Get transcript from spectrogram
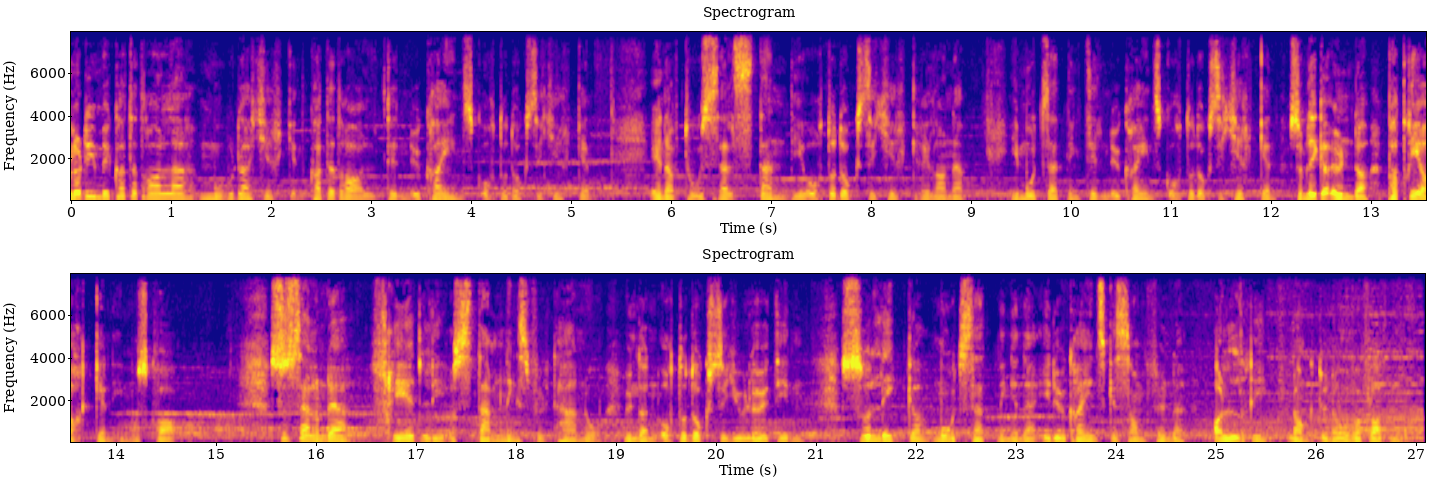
Volodymyr-katedralen er moderkirken, katedralen til den ukrainsk-ortodokse kirke. En av to selvstendige ortodokse kirker i landet, i motsetning til den ukrainsk-ortodokse kirken, som ligger under patriarken i Moskva. Så selv om det er fredelig og stemningsfullt her nå under den ortodokse julehøytiden, så ligger motsetningene i det ukrainske samfunnet aldri langt under overflaten.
